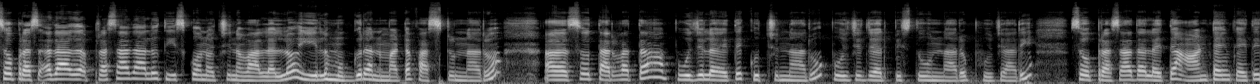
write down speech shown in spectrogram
సో ప్రసాదా ప్రసాదాలు తీసుకొని వచ్చిన వాళ్ళల్లో వీళ్ళు ముగ్గురు అనమాట ఫస్ట్ ఉన్నారు. సో తర్వాత పూజలో అయితే కూర్చున్నారు. పూజ జరిపిస్తూ ఉన్నారు పూజారి. సో ప్రసాదాలు అయితే ఆన్ టైంకి అయితే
